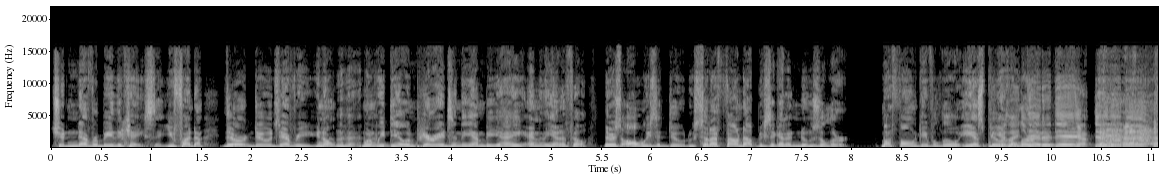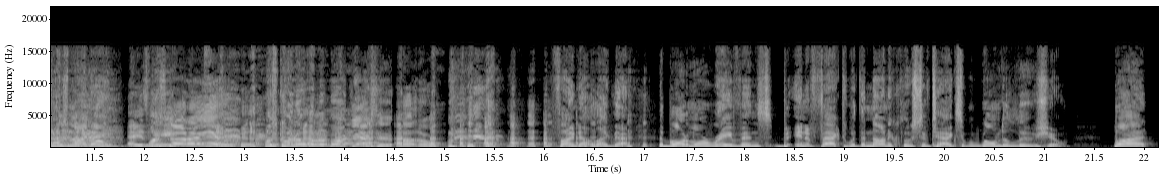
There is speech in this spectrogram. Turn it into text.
Should never be the case that you find out. There are dudes every, you know, when we deal in periods in the NBA and in the NFL, there's always a dude who said, I found out because I got a news alert. My phone gave a little ESPN It was like, alert. did it, did did it, did it. Was my name. Hey, What's me. going on here? What's going on with Lamar Jackson? Uh oh. find out like that. The Baltimore Ravens, in effect, with the non-inclusive tag, said we're willing to lose you, but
